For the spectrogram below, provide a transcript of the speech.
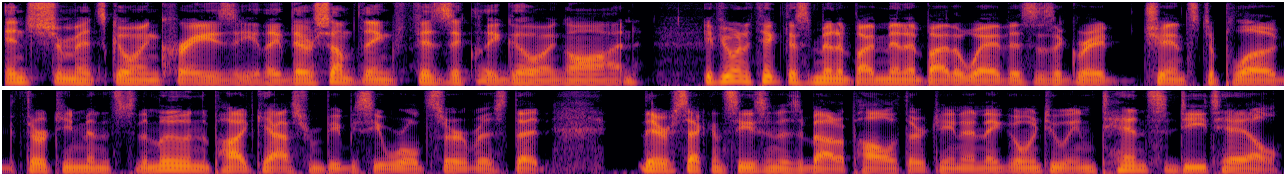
instruments going crazy. Like there's something physically going on. If you want to take this minute by minute, by the way, this is a great chance to plug 13 Minutes to the Moon, the podcast from BBC World Service, that their second season is about Apollo 13, and they go into intense detail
